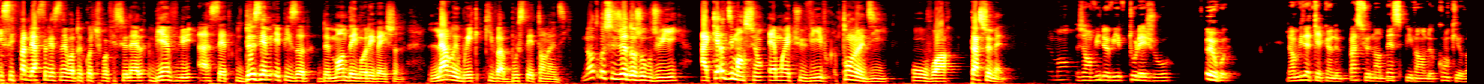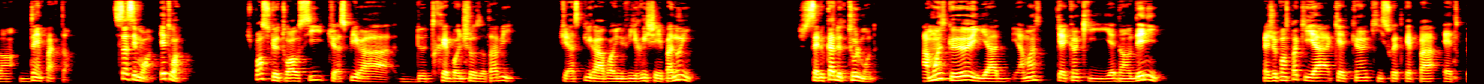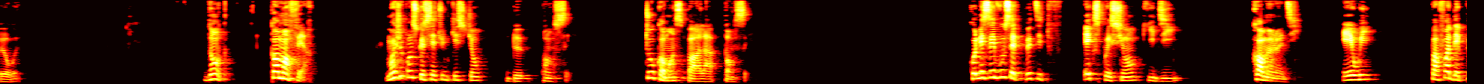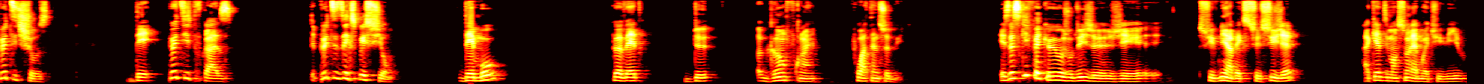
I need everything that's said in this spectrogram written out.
ici Fadler Célestin, votre coach professionnel. Bienvenue à cet deuxième épisode de Monday Motivation, la rubrique qui va booster ton lundi. Notre sujet d'aujourd'hui, à quelle dimension aimerais-tu vivre ton lundi ou voir ta semaine? J'ai envie de vivre tous les jours heureux. J'ai envie d'être quelqu'un de passionnant, d'inspirant, de conquérant, d'impactant. Ça, c'est moi. Et toi? Je pense que toi aussi, tu aspires à de très bonnes choses dans ta vie. Tu aspires à avoir une vie riche et épanouie. C'est le cas de tout le monde. À moins qu'il y a, à moins quelqu'un qui est dans le déni. Mais je ne pense pas qu'il y a quelqu'un qui souhaiterait pas être heureux. Donc, comment faire? Moi, je pense que c'est une question de pensée. Tout commence par la pensée. Connaissez-vous cette petite expression qui dit comme un lundi? Eh oui, parfois des petites choses des petites phrases, des petites expressions, des mots peuvent être de grands freins pour atteindre ce but. Et c'est ce qui fait qu'aujourd'hui, je, je suis venu avec ce sujet. À quelle dimension aimerais-tu vivre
